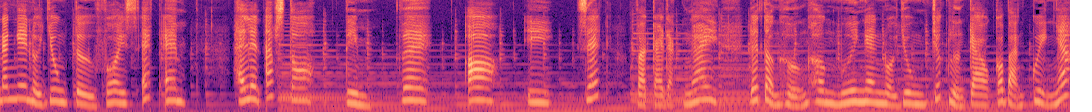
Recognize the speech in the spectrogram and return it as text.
đang nghe nội dung từ Voice FM. Hãy lên App Store, tìm V O I Z và cài đặt ngay để tận hưởng hơn 10.000 nội dung chất lượng cao có bản quyền nhé.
